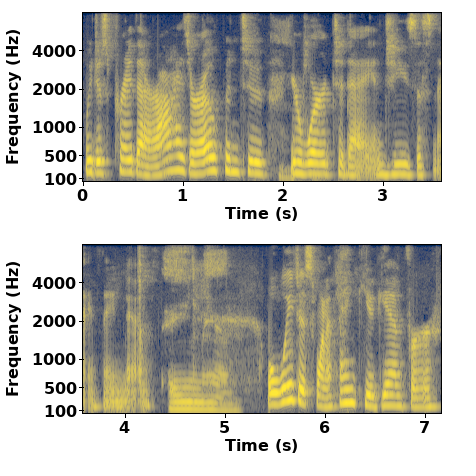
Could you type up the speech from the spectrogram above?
We just pray that our eyes are open to your word today. In Jesus' name, amen. Amen. Well, we just want to thank you again for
